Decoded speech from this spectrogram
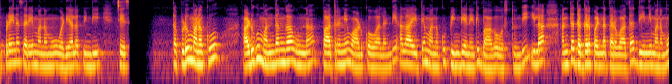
ఎప్పుడైనా సరే మనము వడియాల పిండి చేసేటప్పుడు మనకు అడుగు మందంగా ఉన్న పాత్రనే వాడుకోవాలండి. అలా అయితే మనకు పిండి అనేది బాగా వస్తుంది. ఇలా అంత దగ్గర పడిన తర్వాత దీన్ని మనము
